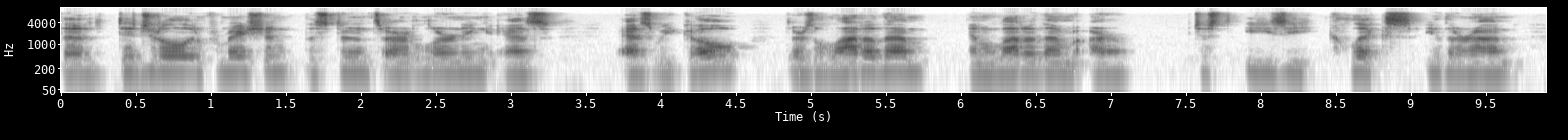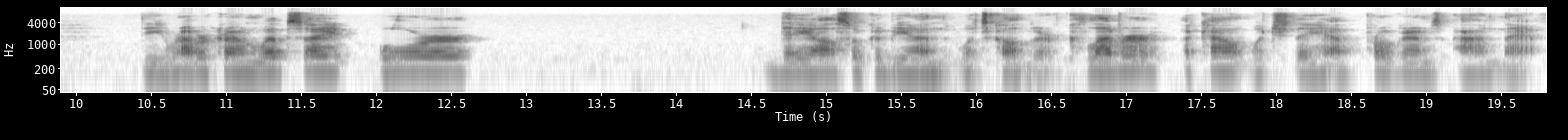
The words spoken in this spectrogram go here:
the digital information the students are learning as as we go there's a lot of them and a lot of them are just easy clicks either on the robert crown website or they also could be on what's called their Clever account, which they have programs on that.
